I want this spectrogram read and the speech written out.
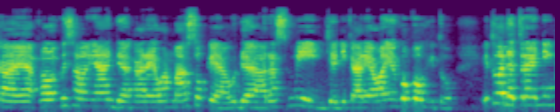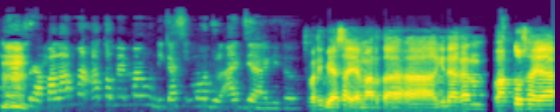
Kayak kalau misalnya ada karyawan masuk ya, udah resmi jadi karyawannya kok gitu. Itu ada trainingnya hmm. berapa lama atau memang dikasih modul aja gitu? Seperti biasa ya, Marta. Uh, kita kan, waktu saya,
